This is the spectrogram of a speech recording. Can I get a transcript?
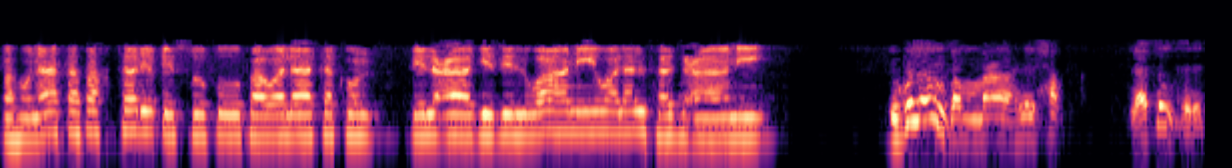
فهناك فاخترق الصفوف ولا تكن للعاجز الواني ولا الفزعان. يقول انضم مع أهل الحق. لا تنفرد.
